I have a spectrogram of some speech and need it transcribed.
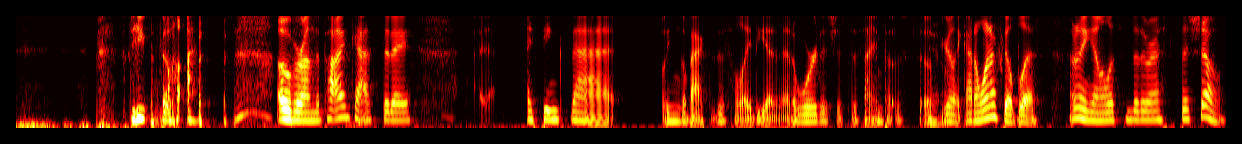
Deep thoughts over on the podcast today. I- I think that we can go back to this whole idea that a word is just a signpost. So Yeah. if you're like, I don't want to feel bliss, I'm not even going to listen to the rest of the show.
